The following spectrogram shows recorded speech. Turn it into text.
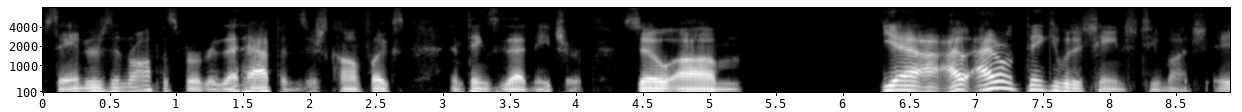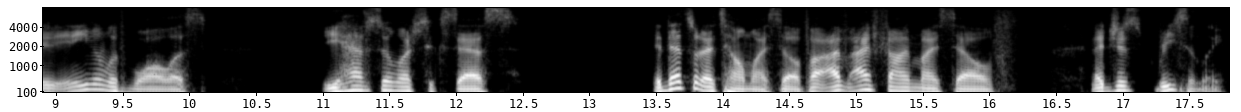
Sanders and Roethlisberger. That happens. There's conflicts and things of that nature. So, um, yeah, I, I don't think it would have changed too much. It, even with Wallace, you have so much success. And that's what I tell myself. I've I find myself uh, just recently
